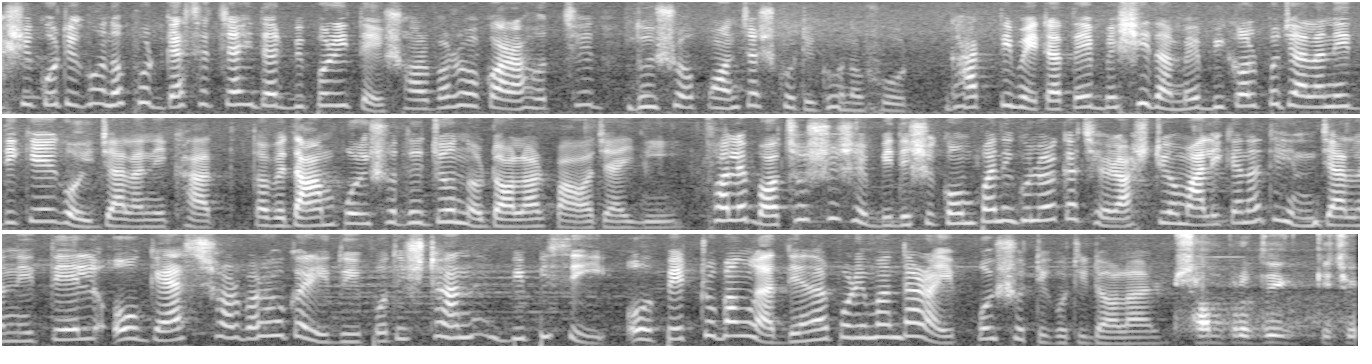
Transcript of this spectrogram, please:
আশি কোটি ঘনফুট গ্যাসের চাহিদার বিপরীতে সরবরাহ করা হচ্ছে দুশো পঞ্চাশ কোটি ঘনফুট। ঘাটতি মেটাতে বেশি দামে বিকল্প জ্বালানির দিকে এগোয় জ্বালানি খাত, তবে দাম পরিশোধের জন্য ডলার পাওয়া যায়নি। ফলে বছর শেষে বিদেশি কোম্পানিগুলোর কাছে রাষ্ট্রীয় মালিকানাধীন জ্বালানি, তেল ও গ্যাস সরবরাহকারী দুই প্রতিষ্ঠান, বিপিসি ও পেট্রোবাংলা দেনার পরিমাণ দাঁড়ায় পঁয়ষট্টি কোটি ডলার। সাম্প্রতিক কিছু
